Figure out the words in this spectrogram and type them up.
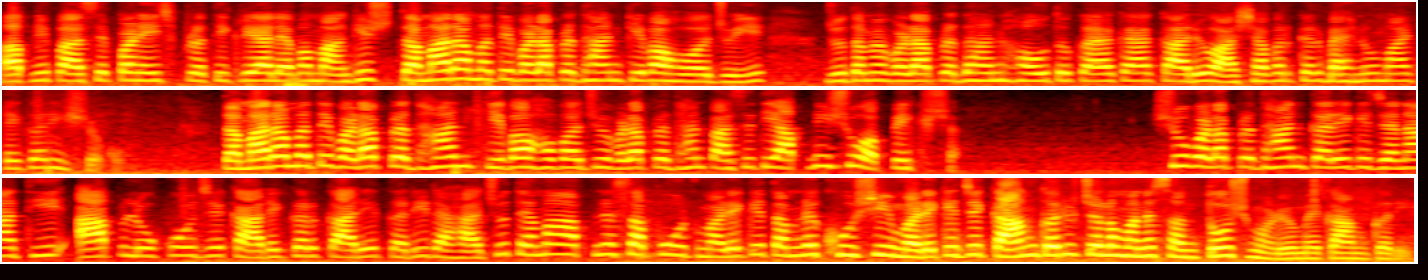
આપની પાસે પણ એ જ પ્રતિક્રિયા લેવા માંગીશ. તમારા મતે વડાપ્રધાન કેવા હોવા જોઈએ? જો તમે વડાપ્રધાન હોવ તો કયા કયા કાર્યો આશા વર્કર બહેનો માટે કરી શકો? તમારા મતે વડાપ્રધાન કેવા હોવા જોઈએ? વડાપ્રધાન પાસેથી આપની શું અપેક્ષા? શું વડાપ્રધાન કરે કે જેનાથી આપ લોકો જે કાર્યકર કાર્ય કરી રહ્યા છો તેમાં આપને સપોર્ટ મળે કે તમને ખુશી મળે કે જે કામ કર્યું? ચલો મને સંતોષ મળ્યો મેં કામ કરી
